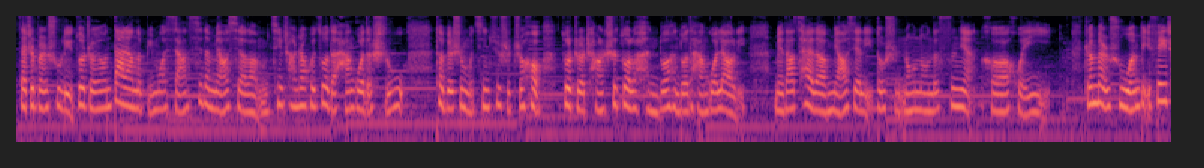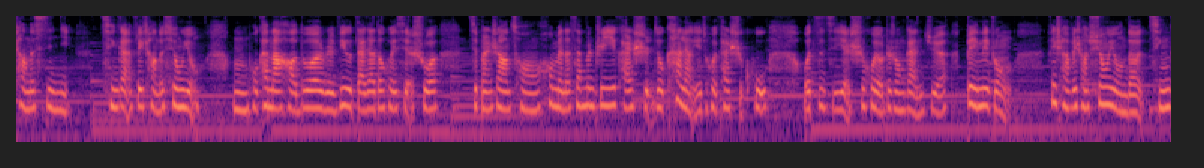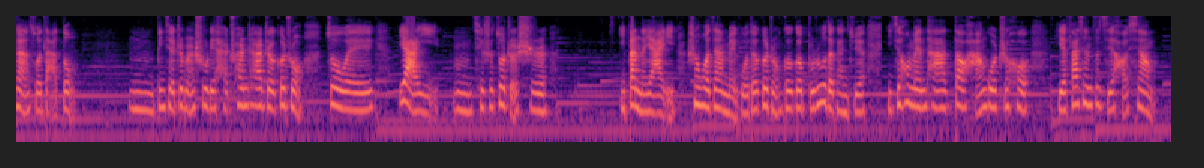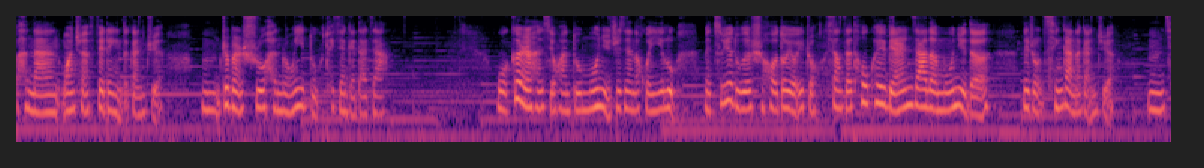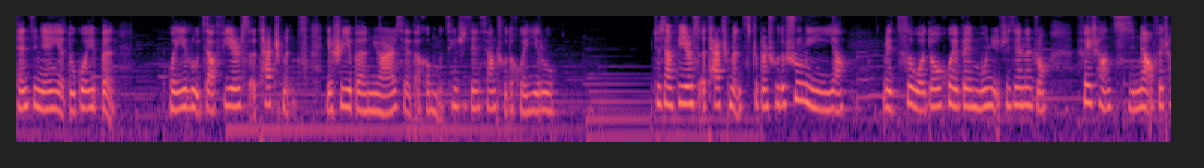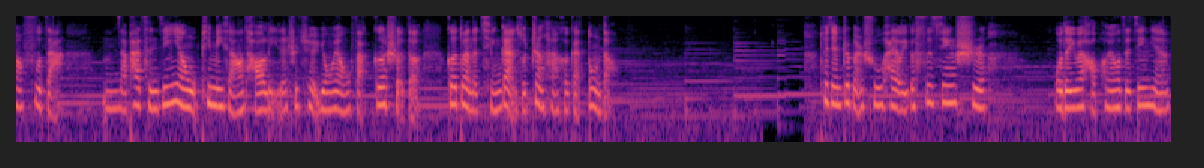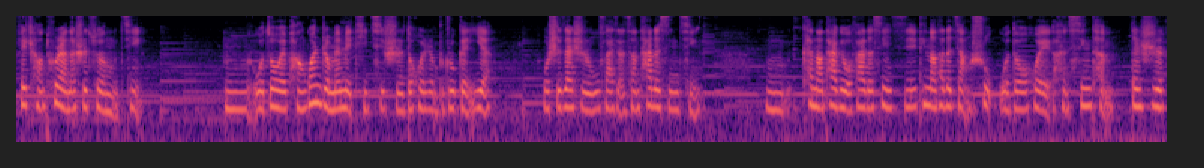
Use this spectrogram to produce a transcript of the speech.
在这本书里，作者用大量的笔墨详细的描写了母亲常常会做的韩国的食物，特别是母亲去世之后，作者尝试做了很多很多的韩国料理，每道菜的描写里都是浓浓的思念和回忆。整本书文笔非常的细腻，情感非常的汹涌。嗯，我看到好多 review，大家都会写说，基本上从后面的三分之一开始就看两页就会开始哭。我自己也是会有这种感觉，被那种。非常非常汹涌的情感所打动，嗯，并且这本书里还穿插着各种作为亚裔，嗯，其实作者是一半的压抑，生活在美国的各种格格不入的感觉，以及后面他到韩国之后，也发现自己好像很难完全 fit in 的感觉，嗯，这本书很容易读，推荐给大家。我个人很喜欢读母女之间的回忆录，每次阅读的时候都有一种像在偷窥别人家的母女的那种情感的感觉。嗯，前几年也读过一本回忆录，叫《Fierce Attachments》，也是一本女儿写的和母亲之间相处的回忆录。就像《Fierce Attachments》这本书的书名一样，每次我都会被母女之间那种非常奇妙、非常复杂。嗯，哪怕曾经厌恶、拼命想要逃离，但是却永远无法割舍的、割断的情感所震撼和感动到。推荐这本书还有一个私心是，我的一位好朋友在今年非常突然的失去了母亲。嗯，我作为旁观者，每每提起时都会忍不住哽咽。我实在是无法想象他的心情。嗯，看到他给我发的信息，听到他的讲述，我都会很心疼。但是。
